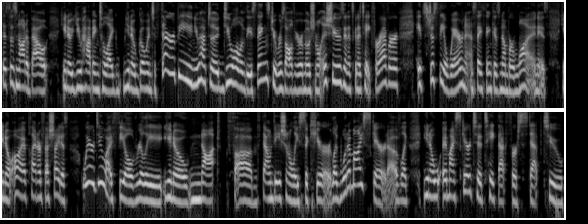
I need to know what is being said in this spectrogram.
this is not about, you know, you having to like, you know, go into therapy and you have to do all of these things to resolve your emotional issues and it's going to take forever. It's just the awareness, I think, is number one is, you know, oh, I have plantar fasciitis. Where do I feel really, you know, not um, foundationally secure? Like, what am I scared of? Like, you know, am I scared to take that first step to,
